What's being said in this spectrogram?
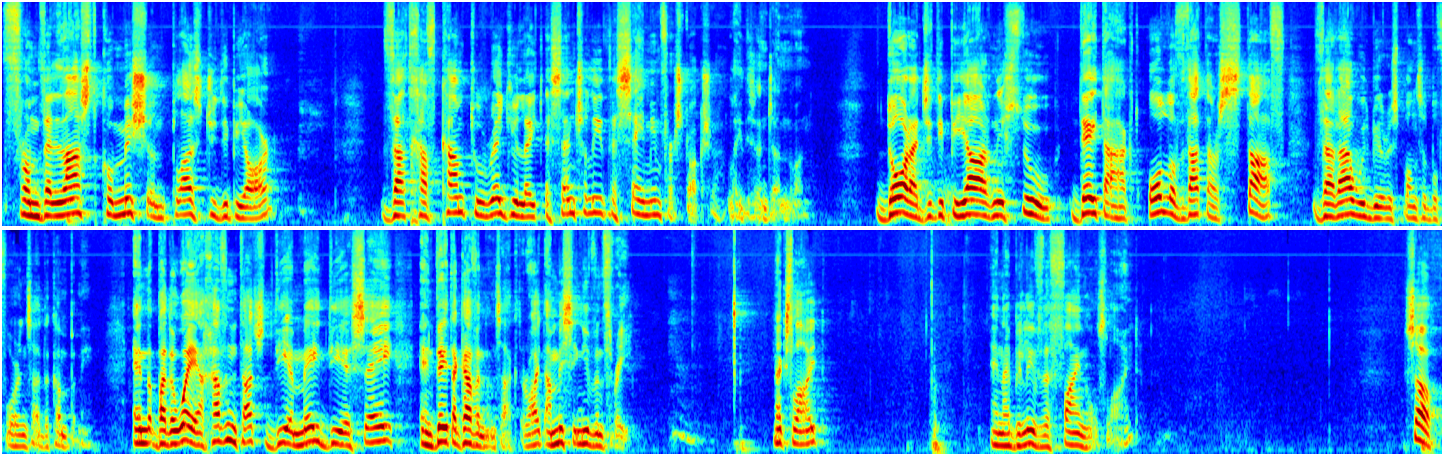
from the last commission plus GDPR that have come to regulate essentially the same infrastructure, ladies and gentlemen. DORA, GDPR, NIS2, Data Act, all of that are stuff that I would be responsible for inside the company. And by the way, I haven't touched DMA, DSA, and Data Governance Act, right? I'm missing even three. Next slide. And I believe the final slide. So,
